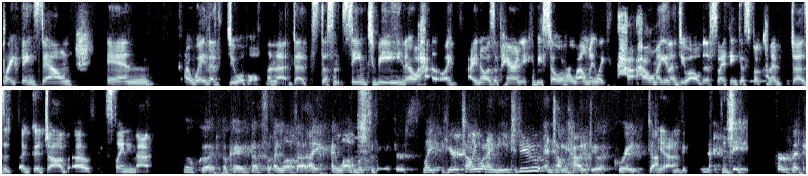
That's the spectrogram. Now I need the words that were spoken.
break things down in a way that's doable and that that doesn't seem to be you know like i know as a parent it can be so overwhelming like how, how am i going to do all this? And i think this book kind of does a, a good job of explaining that Oh, good. Okay, that's I love that. I, I love books with answers. Like, here, tell me what I need to do, and tell me how to do it. Great, done. Yeah. Perfect.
